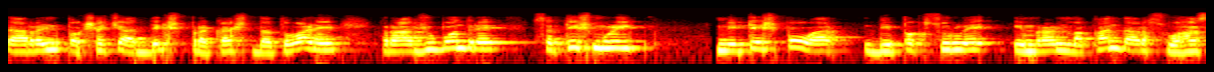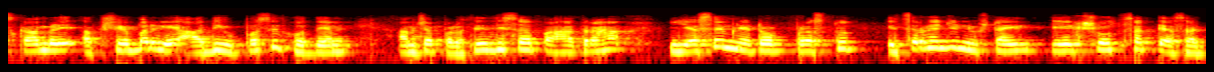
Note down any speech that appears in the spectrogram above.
तारणी पक्षाचे अध्यक्ष प्रकाश दत्वाडे राजू बोंद्रे सतीश मुळीक नितेश पवार दीपक सुर्वे इम्रान मकानदार सुहास कांबळे अक्षय बर्गे आदी उपस्थित होते. आमच्या प्रतिनिधीसह पाहत रहा एस एम नेटवर्क प्रस्तुत इचरगंजी न्यूज टाईम एक शोध सत्यासाठी.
